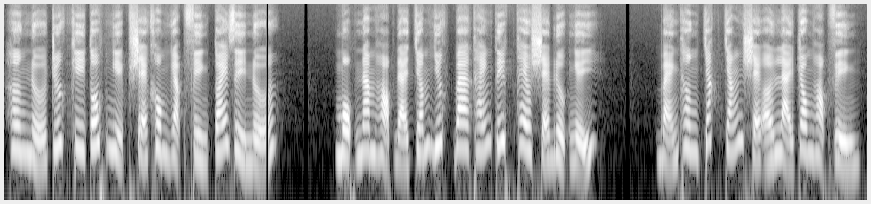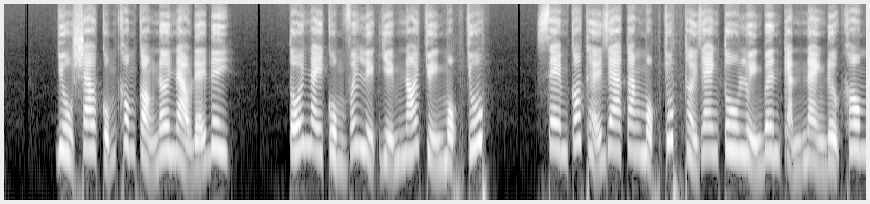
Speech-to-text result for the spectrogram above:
hơn nữa trước khi tốt nghiệp sẽ không gặp phiền toái gì nữa. Một năm học đã chấm dứt, ba tháng tiếp theo sẽ được nghỉ. Bản thân chắc chắn sẽ ở lại trong học viện. Dù sao cũng không còn nơi nào để đi. Tối nay cùng với liệt diễm nói chuyện một chút. Xem có thể gia tăng một chút thời gian tu luyện bên cạnh nàng được không?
